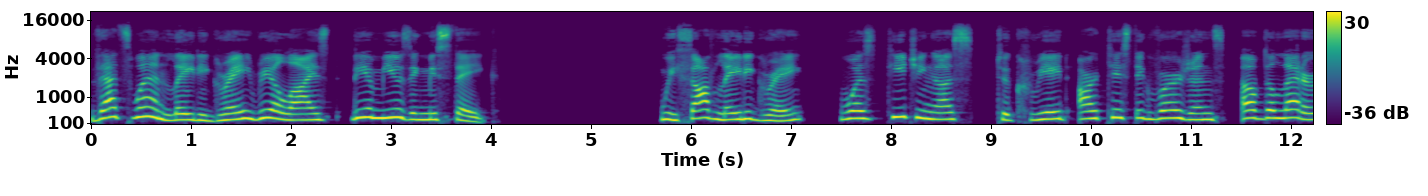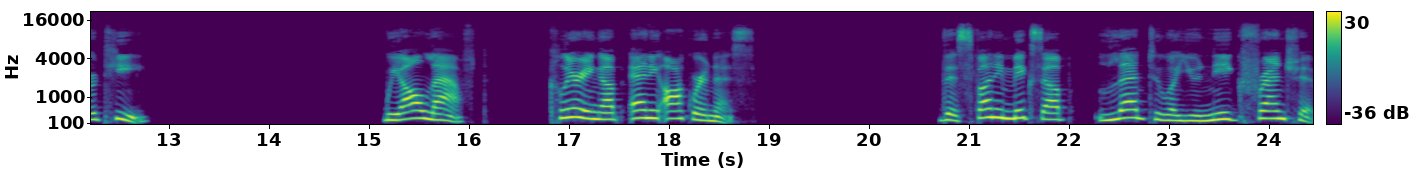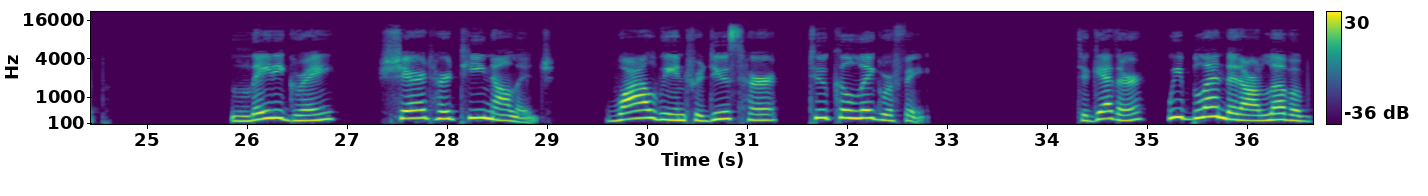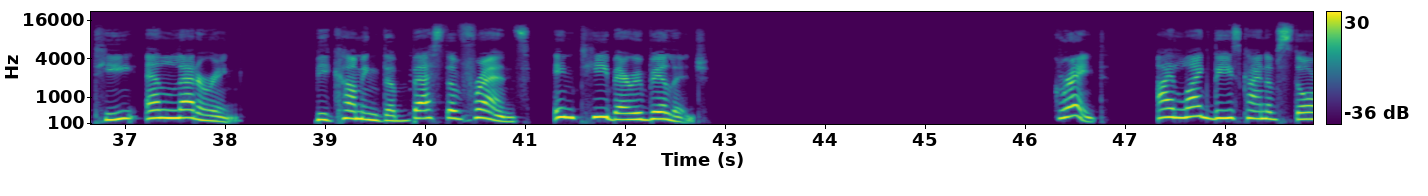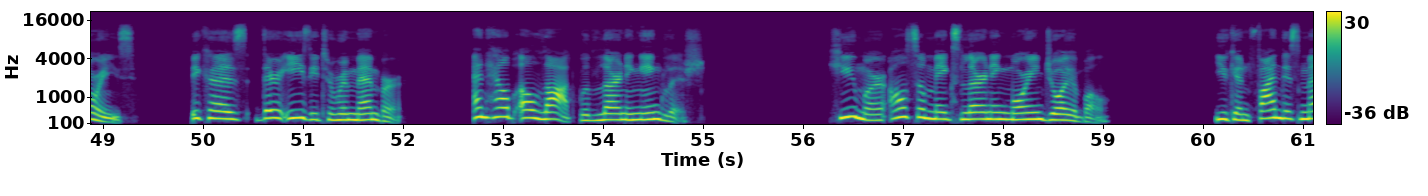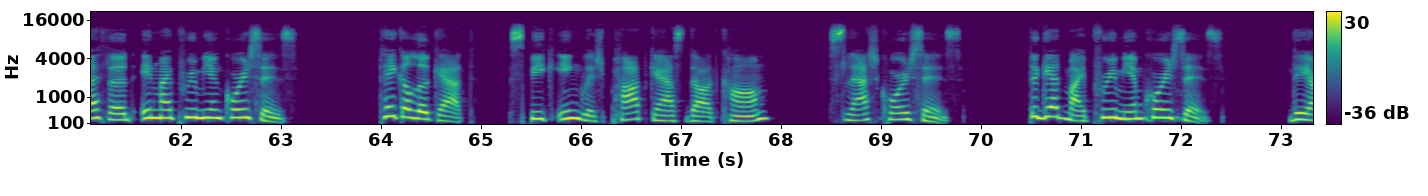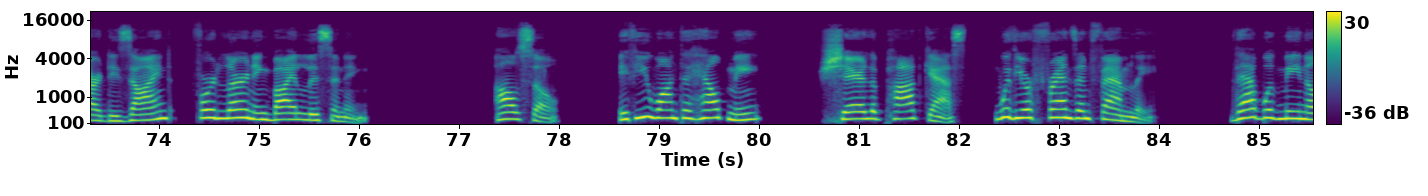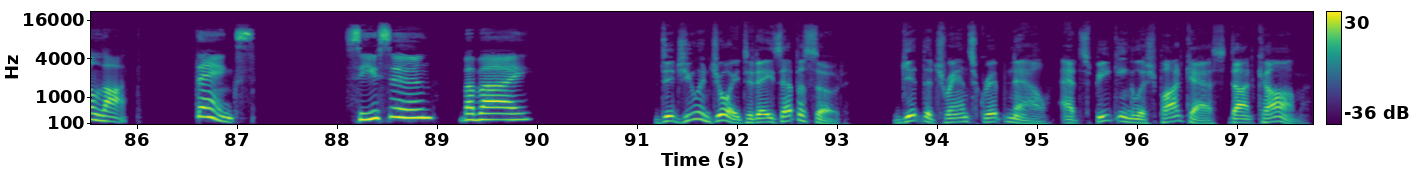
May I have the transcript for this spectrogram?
That's when Lady Grey realized the amusing mistake. We thought Lady Grey was teaching us to create artistic versions of the letter T. We all laughed, clearing up any awkwardness. This funny mix up led to a unique friendship. Lady Grey shared her tea knowledge while we introduced her to calligraphy. Together, we blended our love of tea and lettering, becoming the best of friends in Teaberry Village. Great! I like these kind of stories because they're easy to remember and help a lot with learning English. Humor also makes learning more enjoyable. You can find this method in my premium courses. Take a look at speakenglishpodcast.com slash courses to get my premium courses. They are designed for learning by listening. Also, if you want to help me, share the podcast with your friends and family. That would mean a lot. Thanks. See you soon. Bye bye. Did you enjoy today's episode? Get the transcript now at speakenglishpodcast.com.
